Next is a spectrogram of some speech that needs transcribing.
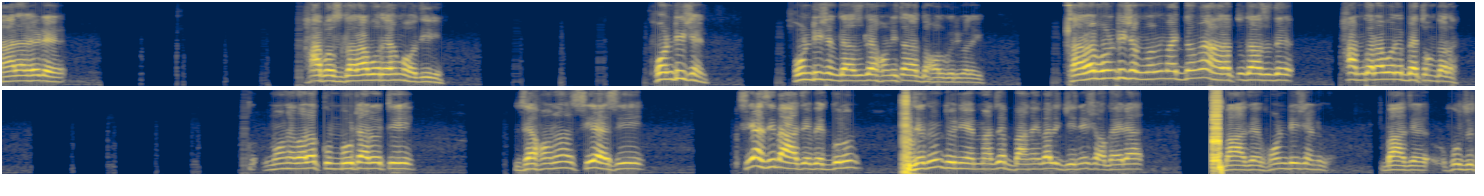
আর হেডে হাবস গড়াবরে আং দেওয়া আছে হনি তারা দখল করিব লাগে তারার ফাউন্ডেশন মানের মাধ্যমে আর তো দেওয়া আছে হাম গড়াবরে বেতন দ্বারা মনে করো কম্পিউটার হইতে যখন সিয়াসি সিয়াসি বাদে বেগগুলো যেদিন দুনিয়ার মাঝে বানাইবার জিনিস অগাইরা বাদে ফাউন্ডেশন বাদে হুজুর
